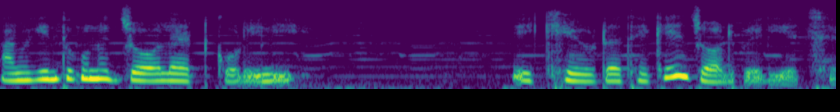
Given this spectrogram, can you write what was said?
আমি কিন্তু কোনো জল অ্যাড করিনি। এই খেউটা থেকে জল বেরিয়েছে।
